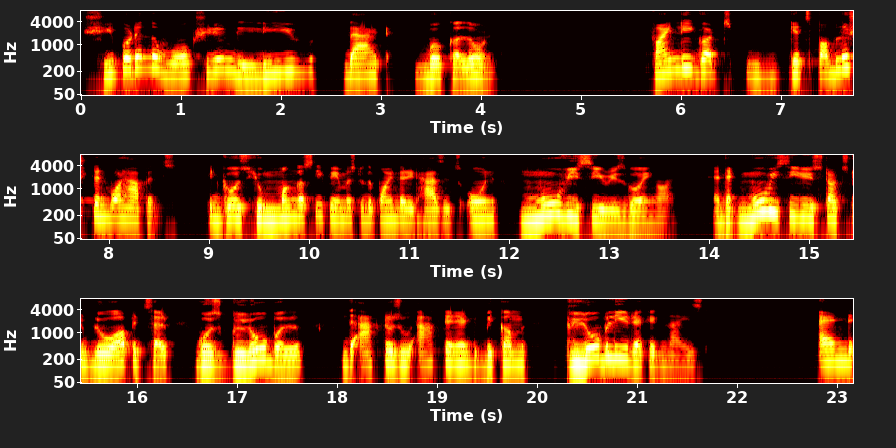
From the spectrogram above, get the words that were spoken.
She put in the work. She didn't leave that book alone. Finally, got gets published. Then what happens? It goes humongously famous to the point that it has its own movie series going on, and that movie series starts to blow up itself goes global, the actors who act in it become globally recognized. And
